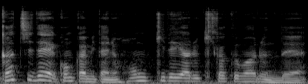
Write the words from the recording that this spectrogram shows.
ガチで今回みたいに本気でやる企画もあるんで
